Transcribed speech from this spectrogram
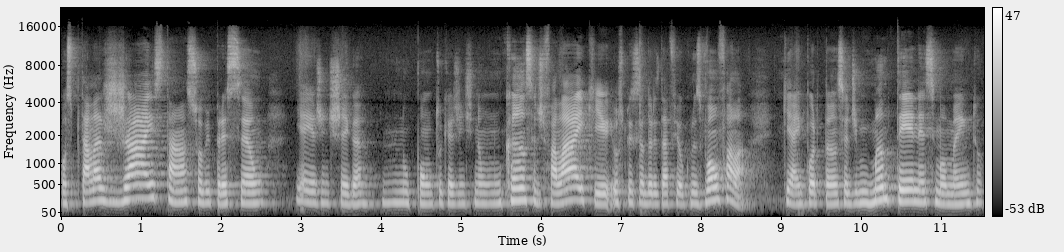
hospitalar já está sob pressão e aí a gente chega no ponto que a gente não, não cansa de falar e que os pesquisadores da Fiocruz vão falar, que é a importância de manter nesse momento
